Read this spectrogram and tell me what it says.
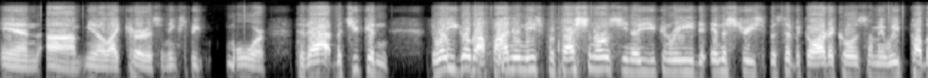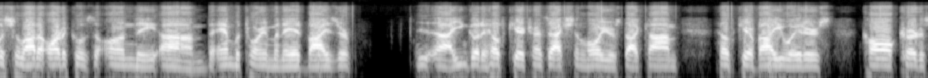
And um, you know, like Curtis, and he can speak more to that. But you can the way you go about finding these professionals, you know, you can read industry-specific articles. I mean, we publish a lot of articles on the um, the ambulatory M&A advisor. Uh, you can go to healthcaretransactionlawyers.com, healthcare evaluators, call Curtis,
